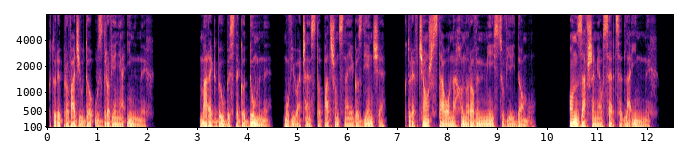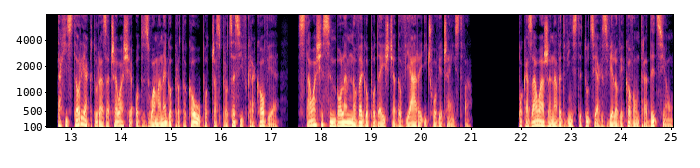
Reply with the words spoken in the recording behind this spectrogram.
który prowadził do uzdrowienia innych. Marek byłby z tego dumny, mówiła często, patrząc na jego zdjęcie, które wciąż stało na honorowym miejscu w jej domu. On zawsze miał serce dla innych. Ta historia, która zaczęła się od złamanego protokołu podczas procesji w Krakowie, stała się symbolem nowego podejścia do wiary i człowieczeństwa. Pokazała, że nawet w instytucjach z wielowiekową tradycją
